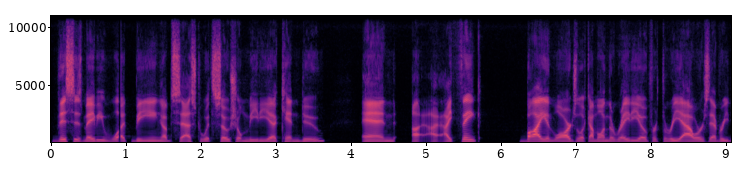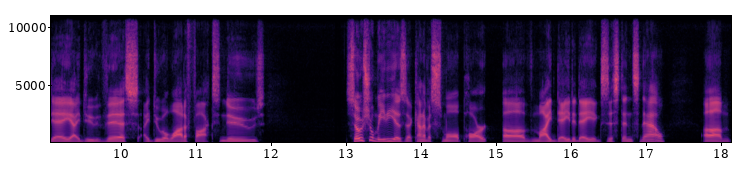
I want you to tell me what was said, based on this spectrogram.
this is maybe what being obsessed with social media can do. And I, I think by and large, look, I'm on the radio for three hours every day. I do this, I do a lot of Fox News. Social media is a kind of a small part of my day to day existence now. Um,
